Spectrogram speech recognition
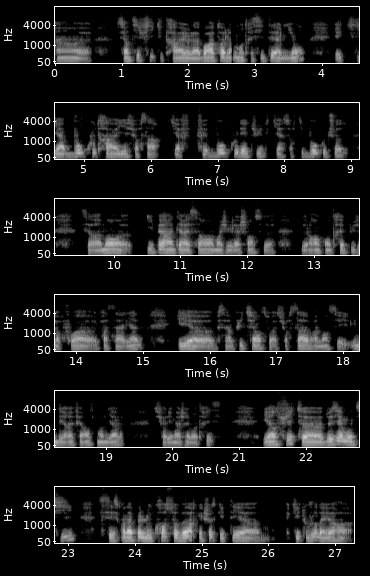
un scientifique qui travaille au laboratoire de la motricité à Lyon et qui a beaucoup travaillé sur ça, qui a fait beaucoup d'études, qui a sorti beaucoup de choses. C'est vraiment euh, hyper intéressant. Moi, j'ai eu la chance de, le rencontrer plusieurs fois euh, grâce à Aliane et euh, c'est un puits de science sur ça. Vraiment, c'est une des références mondiales sur l'imagerie motrice. Et ensuite, deuxième outil, c'est ce qu'on appelle le crossover, quelque chose qui était, qui est toujours d'ailleurs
